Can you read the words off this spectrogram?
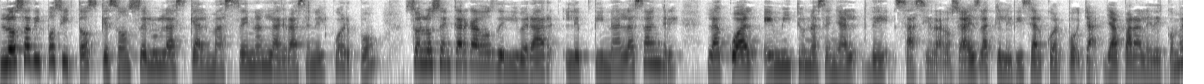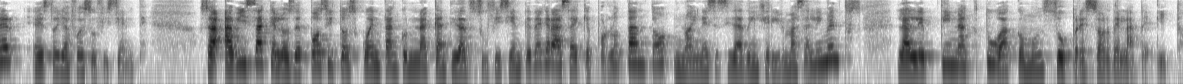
Los adipocitos, que son células que almacenan la grasa en el cuerpo, son los encargados de liberar leptina a la sangre, la cual emite una señal de saciedad, o sea, es la que le dice al cuerpo, ya, ya párale de comer, esto ya fue suficiente. O sea, avisa que los depósitos cuentan con una cantidad suficiente de grasa y que por lo tanto no hay necesidad de ingerir más alimentos. La leptina actúa como un supresor del apetito.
